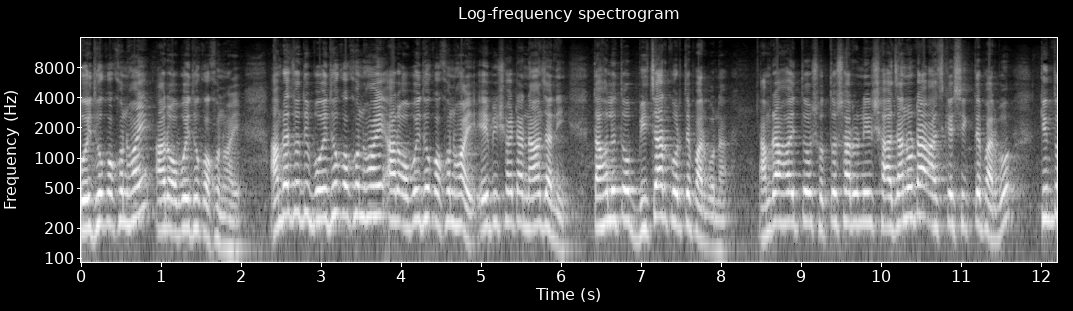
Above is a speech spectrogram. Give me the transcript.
বৈধ কখন হয় আর অবৈধ কখন হয়। আমরা যদি বৈধ কখন হয় আর অবৈধ কখন হয় এই বিষয়টা না জানি, তাহলে তো বিচার করতে পারব না। আমরা হয়তো সত্য সারণীর সাজানোটা আজকে শিখতে পারব, কিন্তু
